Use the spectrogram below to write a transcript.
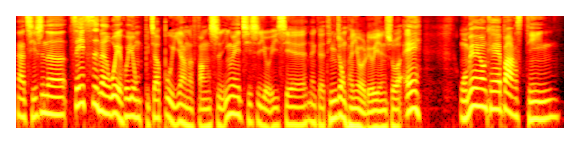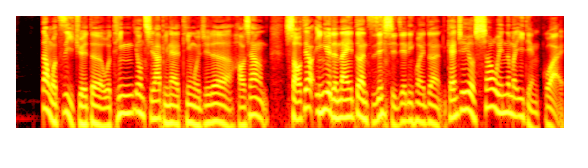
那其实呢，这一次呢，我也会用比较不一样的方式，因为其实有一些那个听众朋友留言说，哎，我没有用 KKBOX 听。但我自己觉得，我听用其他平台听，我觉得好像少掉音乐的那一段，直接衔接另外一段，感觉有稍微那么一点怪。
